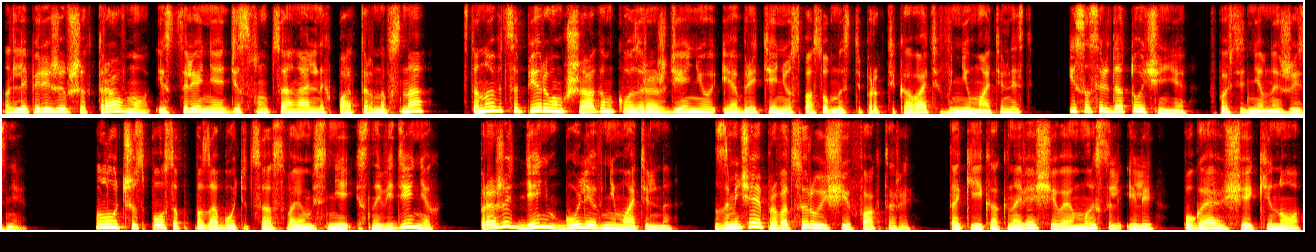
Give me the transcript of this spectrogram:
Для переживших травму исцеление дисфункциональных паттернов сна становится первым шагом к возрождению и обретению способности практиковать внимательность и сосредоточение в повседневной жизни. Лучший способ позаботиться о своем сне и сновидениях – прожить день более внимательно, замечая провоцирующие факторы, такие как навязчивая мысль или пугающее кино,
